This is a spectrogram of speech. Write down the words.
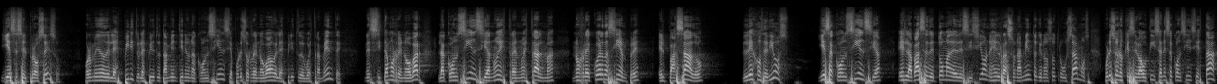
Y ese es el proceso. Por medio del Espíritu, el Espíritu también tiene una conciencia, por eso renovado el Espíritu de vuestra mente. Necesitamos renovar. La conciencia nuestra en nuestra alma nos recuerda siempre el pasado lejos de Dios. Y esa conciencia es la base de toma de decisiones, es el razonamiento que nosotros usamos. Por eso los que se bautizan, esa conciencia está.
